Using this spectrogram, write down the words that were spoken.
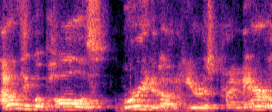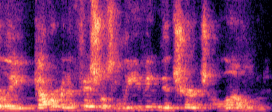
I don't think what Paul's worried about here is primarily government officials leaving the church alone.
